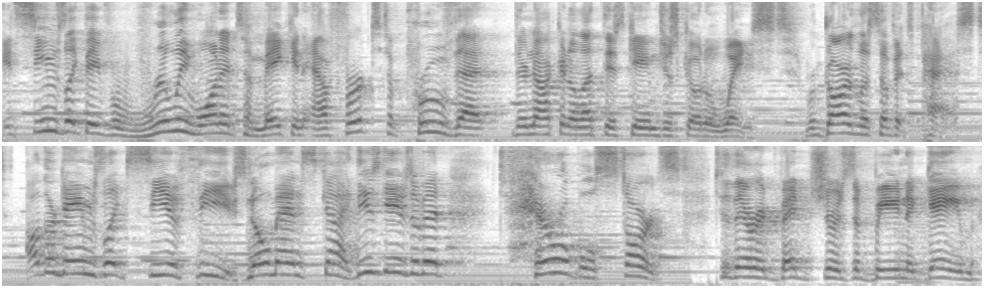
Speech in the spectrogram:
It seems like they've really wanted to make an effort to prove that they're not going to let this game just go to waste, regardless of its past. Other games like Sea of Thieves, No Man's Sky, these games have had terrible starts to their adventures of being a game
